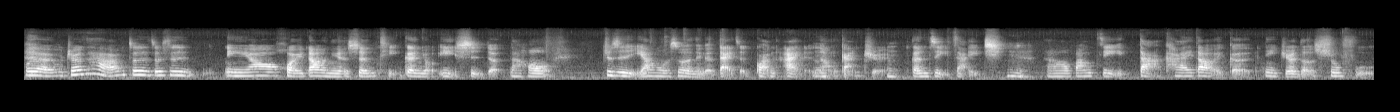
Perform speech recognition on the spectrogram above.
对，我觉得他好像就是就是你要回到你的身体更有意识的，然后就是一样我说的那个带着关爱的那种感觉，嗯，跟自己在一起，嗯，然后帮自己打开到一个你觉得舒服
